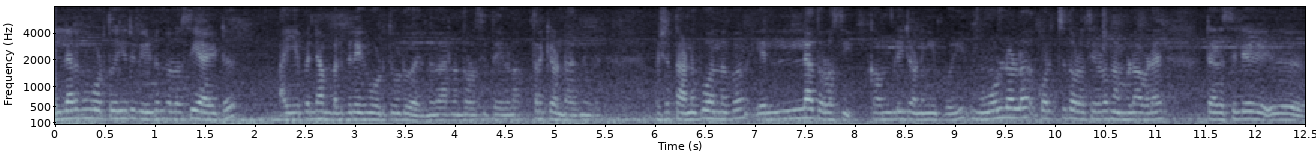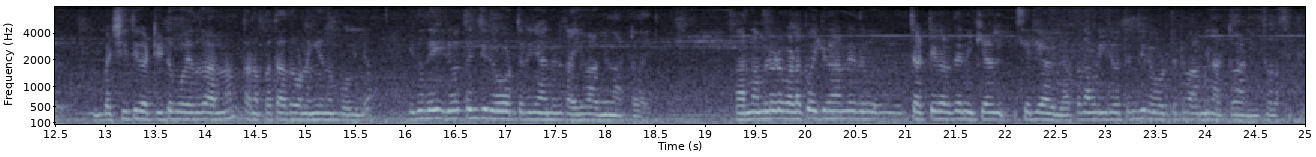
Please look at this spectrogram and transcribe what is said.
എല്ലാവർക്കും കൊടുത്തു കഴിഞ്ഞിട്ട് വീണ്ടും തുളസിയായിട്ട് അയ്യപ്പന്റെ അമ്പലത്തിലേക്ക് കൊടുത്തു വിടുമായിരുന്നു കാരണം തുളസി തൈകൾ അത്രയ്ക്കും ഉണ്ടായിരുന്നു ഇവിടെ. പക്ഷെ തണുപ്പ് വന്നപ്പം എല്ലാ തുളസി കംപ്ലീറ്റ് ഉണങ്ങിപ്പോയി. മുകളിലുള്ള കുറച്ച് തുളസികൾ നമ്മളവിടെ ടെറസിൽ ബെഡ്ഷീറ്റ് കെട്ടിയിട്ട് പോയത് കാരണം തണുപ്പത്ത് അത് ഉണങ്ങിയൊന്നും പോയില്ല. ഇത് ഇരുപത്തഞ്ച് രൂപ കൊടുത്തിട്ട് ഞാനൊരു തൈ വാങ്ങി നട്ടതായിരുന്നു കാരണം നമ്മളിവിടെ വിളക്ക് വയ്ക്കുന്ന കാരണം ഇത് ചട്ടി വെറുതെ നിൽക്കാൻ ശരിയാവില്ല. അപ്പോൾ നമ്മൾ ഇരുപത്തഞ്ച് രൂപ കൊടുത്തിട്ട് വാങ്ങി നട്ടതാണ് ഈ തുളസിക്ക്.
